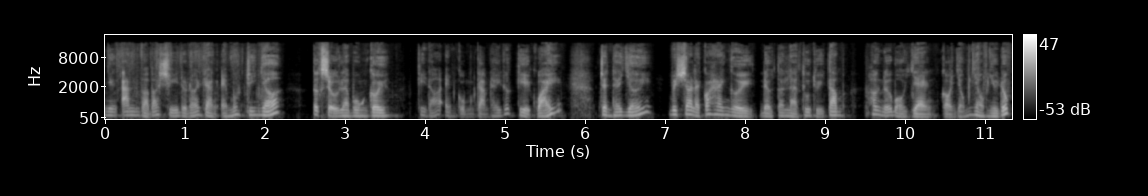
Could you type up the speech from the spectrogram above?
Nhưng anh và bác sĩ đều nói rằng em mất trí nhớ. Thực sự là buồn cười. Khi đó em cũng cảm thấy rất kỳ quái. Trên thế giới, vì sao lại có hai người đều tên là Thu Thủy Tâm, hơn nữa bộ dạng còn giống nhau như đúc.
